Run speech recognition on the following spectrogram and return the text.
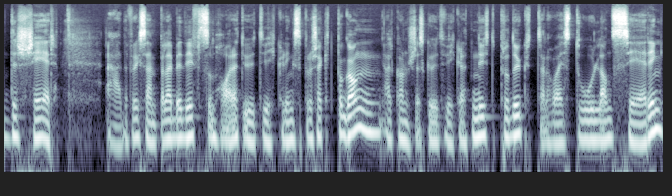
det skjer. Er det f.eks. en bedrift som har et utviklingsprosjekt på gang, eller kanskje skal utvikle et nytt produkt, eller ha en stor lansering,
